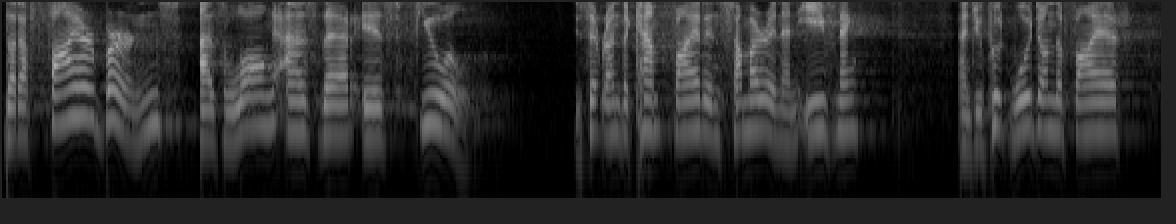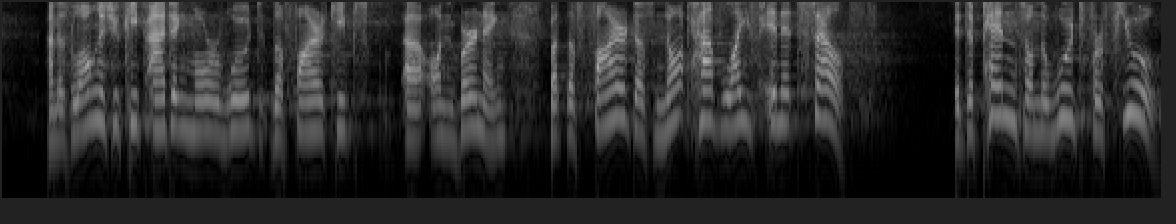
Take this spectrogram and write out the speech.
that a fire burns as long as there is fuel. You sit around the campfire in summer in an evening, and you put wood on the fire, and as long as you keep adding more wood, the fire keeps uh, on burning. But the fire does not have life in itself, it depends on the wood for fuel.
